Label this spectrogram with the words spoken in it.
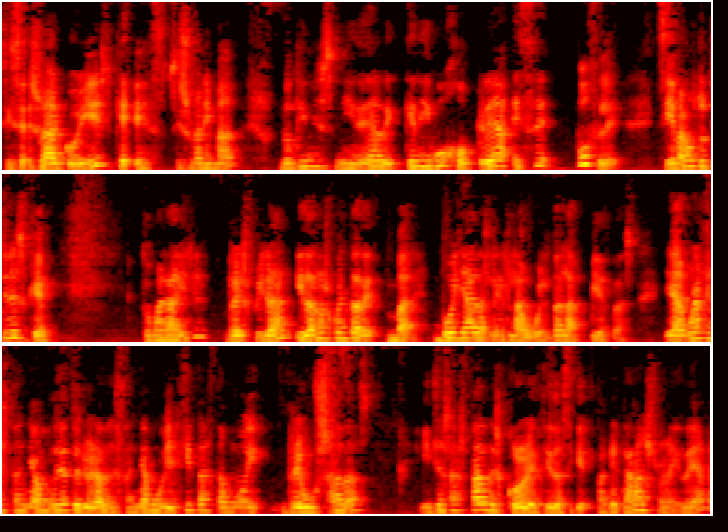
si es un arcoíris, qué es, si es un animal, no tienes ni idea de qué dibujo crea ese puzzle. Sin embargo, tú tienes que tomar aire, respirar y darnos cuenta de, vale, voy a darles la vuelta a las piezas. Y hay algunas que están ya muy deterioradas, están ya muy viejitas, están muy rehusadas y ya está descolorecido. Así que, para que te hagas una idea,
